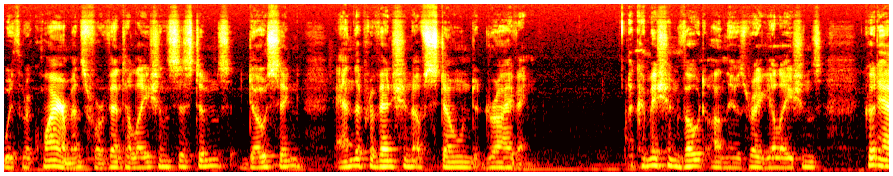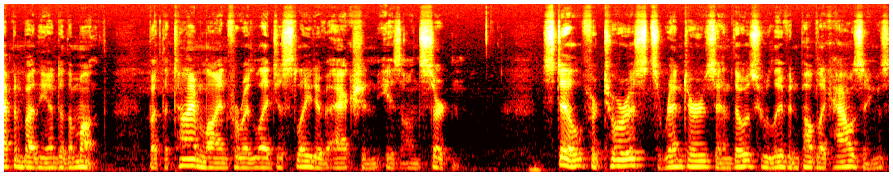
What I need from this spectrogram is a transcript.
with requirements for ventilation systems, dosing, and the prevention of stoned driving. A commission vote on those regulations could happen by the end of the month, but the timeline for legislative action is uncertain. Still, for tourists, renters, and those who live in public housings,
